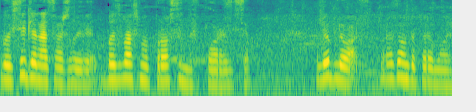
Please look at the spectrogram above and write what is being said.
Ви всі для нас важливі. Без вас ми просто не впораємося. Люблю вас. Разом до перемоги.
